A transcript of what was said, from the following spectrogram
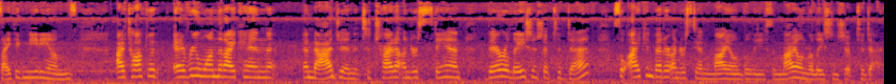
psychic mediums. I've talked with everyone that I can imagine to try to understand their relationship to death so I can better understand my own beliefs and my own relationship to death.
